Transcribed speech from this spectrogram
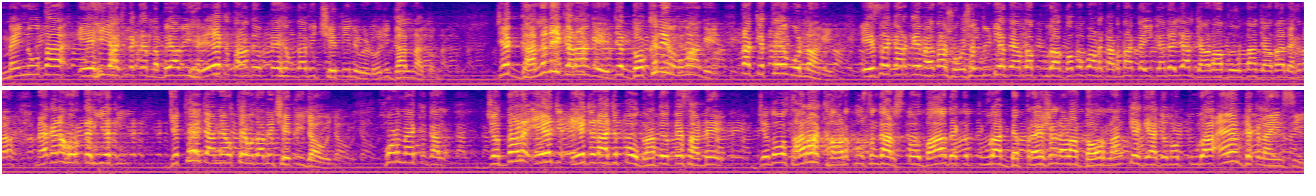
ਮੈਨੂੰ ਤਾਂ ਇਹੀ ਅੱਜ ਤੱਕ ਲੱਭਿਆ ਵੀ ਹਰੇਕ ਥਾਂ ਦੇ ਉੱਤੇ ਇਹ ਹੁੰਦਾ ਵੀ ਛੇਤੀ ਨਿਬੇੜੋ ਜੀ, ਗੱਲ ਨਾ ਕਰੋ। ਜੇ ਗੱਲ ਨਹੀਂ ਕਰਾਂਗੇ, ਜੇ ਦੁੱਖ ਨਹੀਂ ਰੋਵਾਂਗੇ, ਤਾਂ ਕਿੱਥੇ ਬੋਲਾਂਗੇ? ਇਸੇ ਕਰਕੇ ਮੈਂ ਤਾਂ ਸੋਸ਼ਲ ਮੀਡੀਆ ਤੇ ਆਪਦਾ ਪੂਰਾ ਗੁੱਪ ਘਾੜ ਕੱਢਦਾ, ਕਈ ਕਹਿੰਦੇ ਯਾਰ ਜ਼ਿਆਦਾ ਬੋਲਦਾ, ਜ਼ਿਆਦਾ ਲਿਖਦਾ। ਮੈਂ ਕਹਿੰਦਾ, ਹੋਰ ਕਰੀਏ ਕੀ? ਜਿੱਥੇ ਜਾਂਦੇ ਉੱਥੇ ਹੁੰਦਾ ਵੀ ਛੇਤੀ ਜਾਓ ਜੀ। ਹੁਣ ਮੈਂ ਇੱਕ ਗੱਲ ਜਦਣ ਇਹ ਇਹ ਜਿਹੜਾ ਅੱਜ ਭੋਗਾਂ ਤੇ ਉੱਤੇ ਸਾਡੇ, ਜਦੋਂ ਸਾਰਾ ਖਾੜਕੂ ਸੰਘਰਸ਼ ਤੋਂ ਬਾਅਦ ਇੱਕ ਪੂਰਾ ਡਿਪਰੈਸ਼ਨ ਵਾਲਾ ਦੌਰ ਲੰਘ ਕੇ ਗਿਆ, ਜਦੋਂ ਪੂਰਾ ਐਨ ਡਿਕਲਾਈਨ ਸੀ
